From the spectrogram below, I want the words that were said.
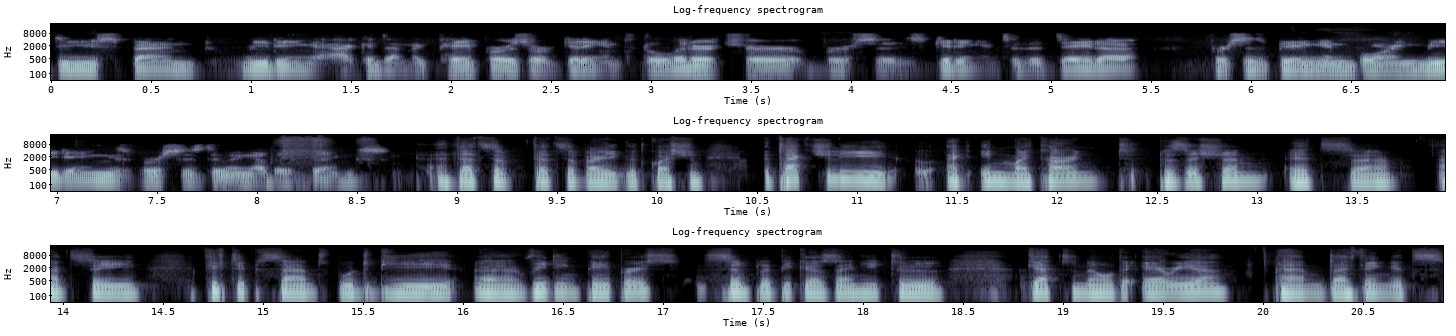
do you spend reading academic papers or getting into the literature versus getting into the data versus being in boring meetings versus doing other things? That's a that's a very good question. It's actually in my current position, it's uh, I'd say 50% would be uh, reading papers simply because I need to get to know the area. And I think it's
